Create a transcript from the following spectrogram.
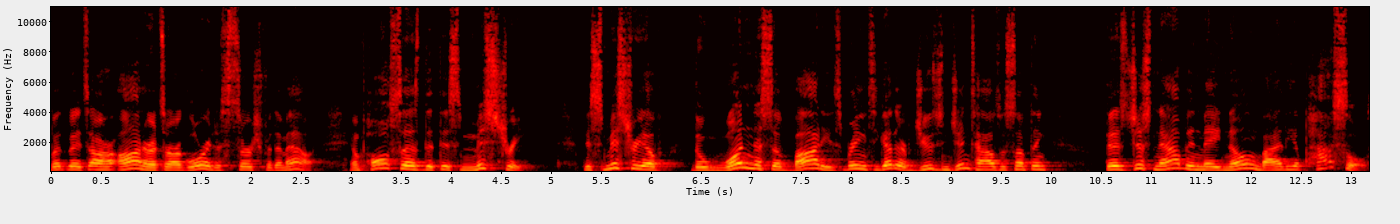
But it's our honor, it's our glory to search for them out. And Paul says that this mystery, this mystery of the oneness of bodies, bringing together of Jews and Gentiles, was something that has just now been made known by the apostles,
